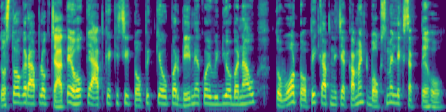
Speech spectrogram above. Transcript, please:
दोस्तों, अगर आप लोग चाहते हो कि आपके किसी टॉपिक के ऊपर भी मैं कोई वीडियो बनाऊँ तो वो टॉपिक आप नीचे कमेंट बॉक्स में लिख सकते हो।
